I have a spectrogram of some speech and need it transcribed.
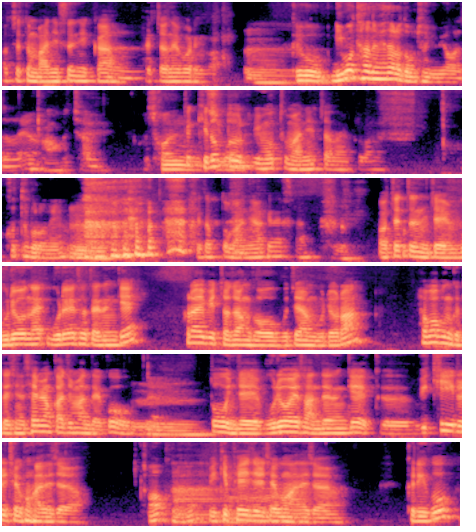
어쨌든 많이 쓰니까 음. 발전해버린 거. 음. 그리고 리모트 하는 회사로도 엄청 유명하잖아요. 아, 그렇죠. 네. 전 근데 GitHub도 직원- remote 많이 했잖아요. 그거는. 그것도 그러네요. 음. GitHub도 많이 하긴 했어요. 음. 어쨌든 이제 무료 무료에서 되는 게 private 저장소 무제한 무료랑 협업은 그 대신 3명까지만 되고 음. 또 이제 무료에서 안 되는 게 그 wiki를 제공 안 해줘요. 어, 그래요? 아. 위키 페이지를 제공 안 해줘요. 그리고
